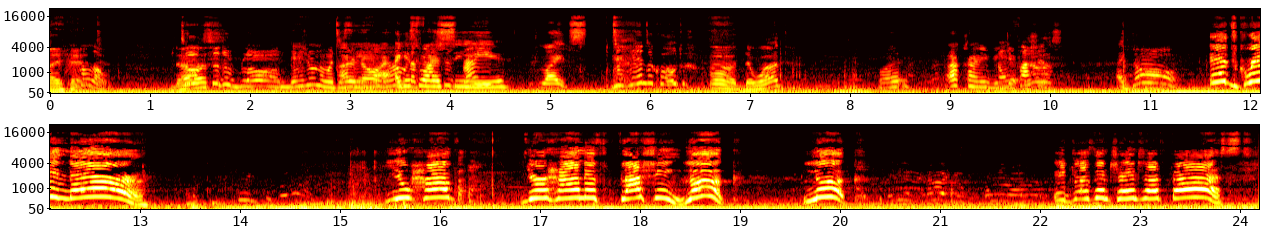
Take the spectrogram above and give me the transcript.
I hit. Hello. Talk Dallas? to the vlog. I don't know what to I don't know. I, I just want to see bright. lights. My hands are cold. Oh, the what? What? I can't even Don't get flash it. No. It's green there. You have your hand is flashing. Look, look. It doesn't change that fast.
